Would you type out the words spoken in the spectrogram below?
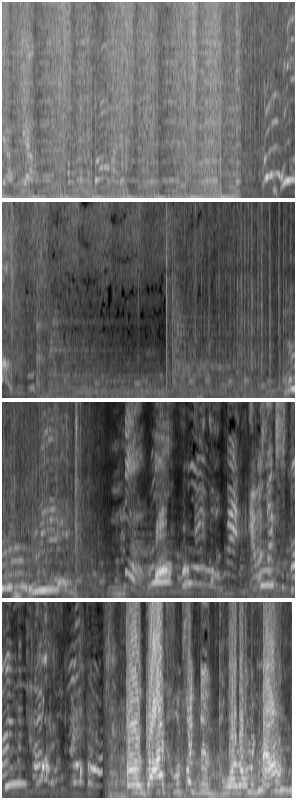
yeah, yeah. I'm gonna die. It was like screwing the cow open. Uh, guys, it looks like there's blood on the ground,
